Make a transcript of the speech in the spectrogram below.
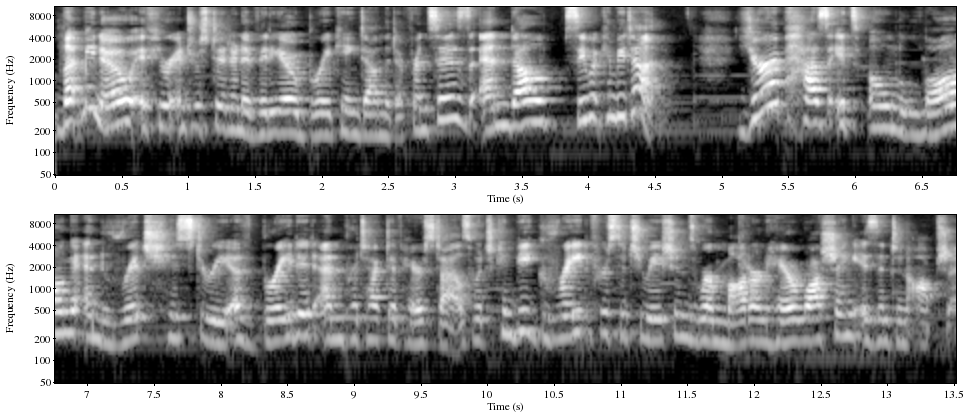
Let me know if you're interested in a video breaking down the differences, and I'll see what can be done. Europe has its own long and rich history of braided and protective hairstyles, which can be great for situations where modern hair washing isn't an option.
